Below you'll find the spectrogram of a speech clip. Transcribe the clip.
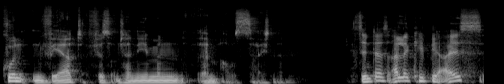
Kundenwert fürs Unternehmen ähm, auszeichnen. Sind das alle KPIs?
